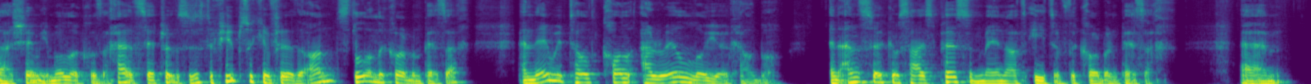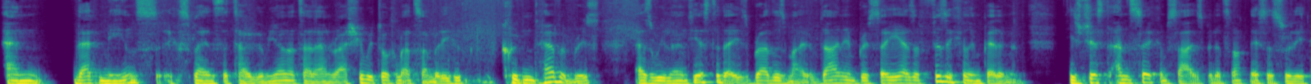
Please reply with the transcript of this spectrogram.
la'Hashem yimolo kozachar, etc. This is just a few pasukim further on, still on the Korban Pesach, and there we're told kol arel lo chalbo. An uncircumcised person may not eat of the Korban Pesach. Um, and that means, explains the Targum Yonatan and Rashi, we're talking about somebody who couldn't have a bris, as we learned yesterday. His brothers might have died in bris, so he has a physical impediment. He's just uncircumcised, but it's not necessarily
